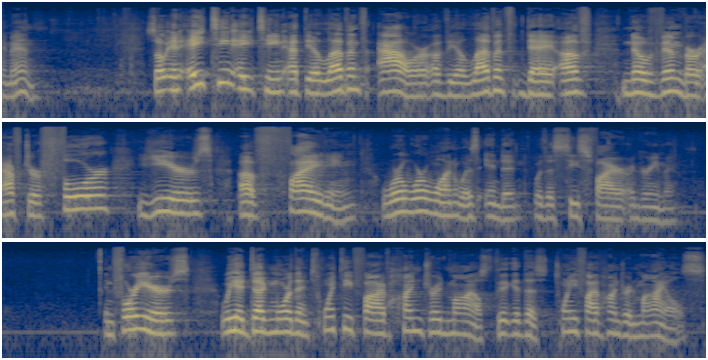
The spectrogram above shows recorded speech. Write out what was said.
Amen. So in 1818, at the 11th hour of the 11th day of November, after four years of fighting, World War I was ended with a ceasefire agreement. In four years, we had dug more than 2,500 miles. Get this 2,500 miles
